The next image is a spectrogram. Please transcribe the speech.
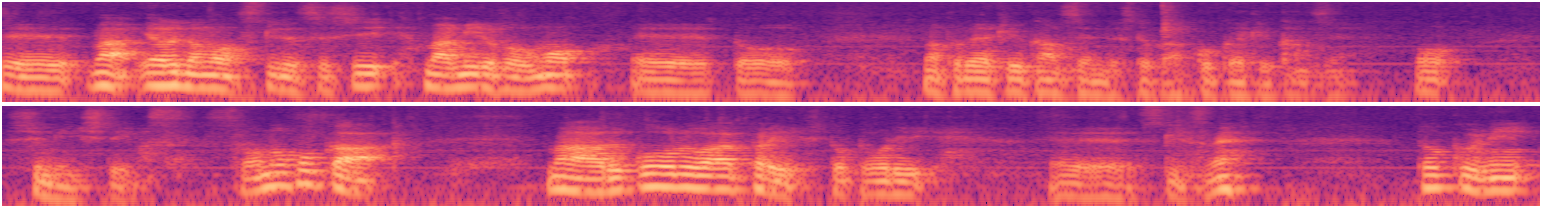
えーまあやるのも好きですし、まあ見る方も、えーと、まあ、プロ野球観戦ですとか高校野球観戦を趣味にしています。その他まあアルコールはやっぱり一通り、えー好きですね。特に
